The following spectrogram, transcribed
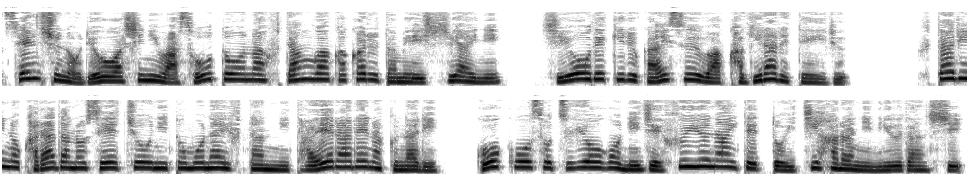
選手の両足には相当な負担がかかるため一試合に使用できる回数は限られている。二人の体の成長に伴い負担に耐えられなくなり、高校卒業後にジェフユナイテッド市原に入団し、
